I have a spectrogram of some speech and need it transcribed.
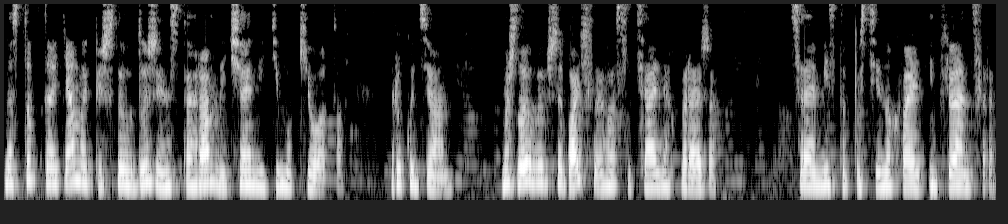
Наступного дня ми пішли у дуже інстаграмний чайний дім Кіото Рукудзян. Можливо, ви вже бачили його в соціальних мережах. Це місто постійно хвалять інфлюенсери.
